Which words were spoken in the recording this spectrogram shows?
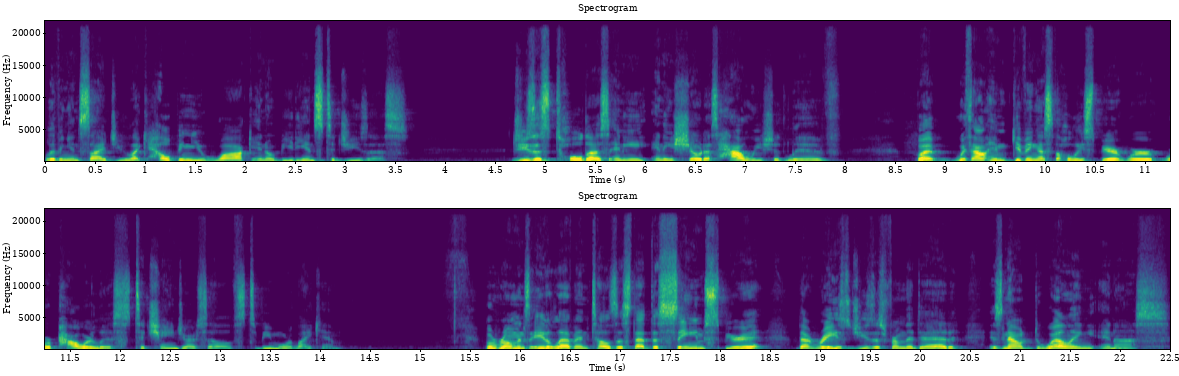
living inside you, like helping you walk in obedience to Jesus. Jesus told us and he, and he showed us how we should live, but without him giving us the Holy Spirit, we're, we're powerless to change ourselves to be more like him. But Romans 8:11 tells us that the same spirit that raised Jesus from the dead is now dwelling in us.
